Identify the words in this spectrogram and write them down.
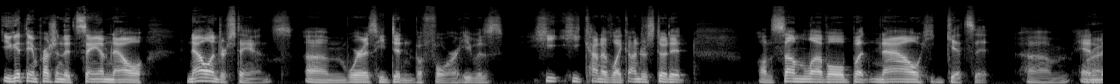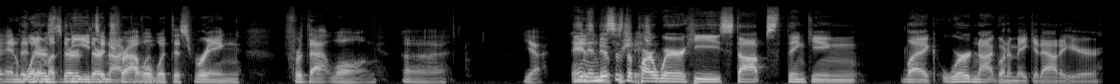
You get the impression that Sam now now understands um whereas he didn't before. He was he he kind of like understood it on some level, but now he gets it. Um and Right. and what it must they're- be they're to travel going- with this ring for that long. Uh yeah. And and new this is the part where he stops thinking like we're not going to make it out of here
